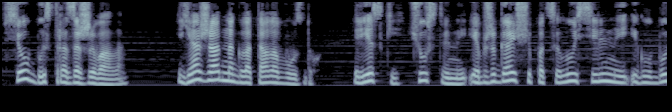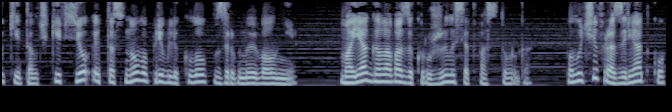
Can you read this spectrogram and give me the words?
все быстро заживало. Я жадно глотала воздух. Резкий, чувственный и обжигающий поцелуй, сильные и глубокие толчки – все это снова привлекло к взрывной волне. Моя голова закружилась от восторга. Получив разрядку,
